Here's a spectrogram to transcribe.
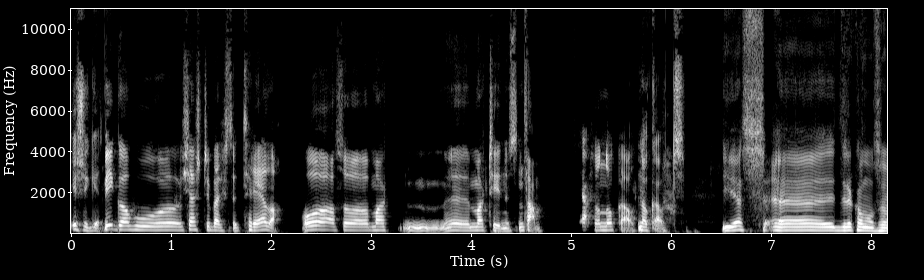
i skyggen. Vi ga hun Kjersti Bergstø tre, da. Og altså Mart Martinussen fem. Ja. Så knockout. Knockout. Yes, eh, dere kan også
